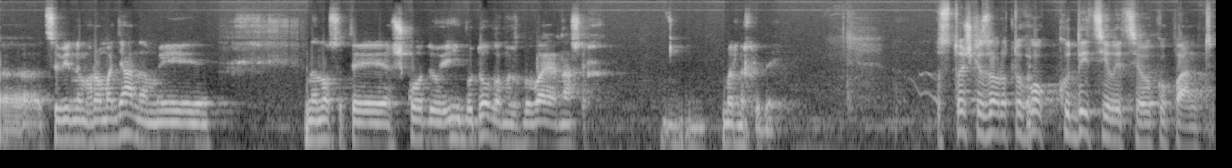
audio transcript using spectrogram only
е, цивільним громадянам і наносити шкоду і будовам, і вбиває наших мирних людей. З точки зору того, куди цілиться окупант,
